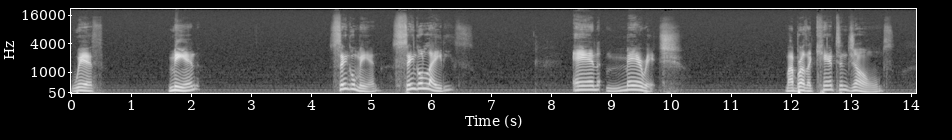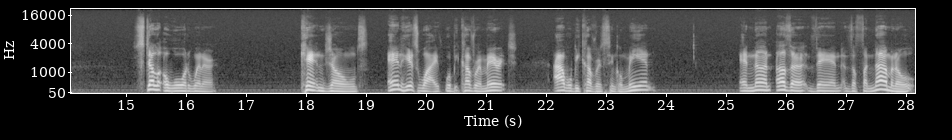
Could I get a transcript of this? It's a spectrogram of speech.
with men, single men, single ladies, and marriage. My brother Canton Jones, Stellar Award winner Canton Jones, and his wife will be covering marriage. I will be covering single men. And none other than the phenomenal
